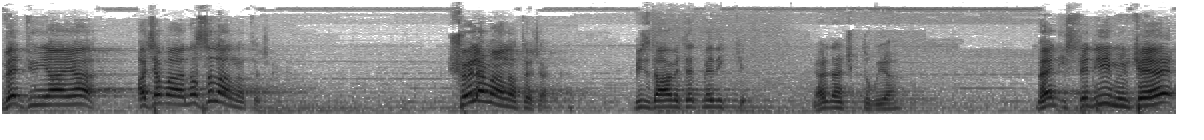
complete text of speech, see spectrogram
ve dünyaya acaba nasıl anlatacak? Şöyle mi anlatacak? Biz davet etmedik ki. Nereden çıktı bu ya? Ben istediğim ülkeye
